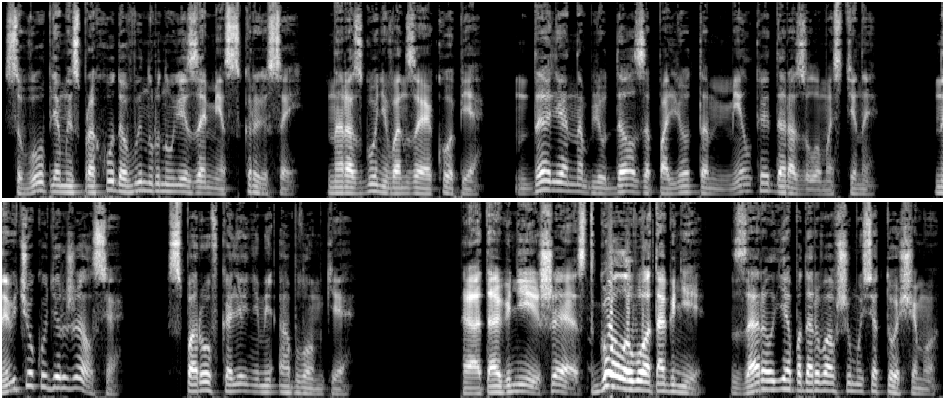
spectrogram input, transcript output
С воплем из прохода вынурнули замес с крысой, на разгоне вонзая копья. Далее наблюдал за полетом мелкой до разлома стены. Новичок удержался, споров коленями обломки. «Отогни, шест! Голову отогни!» Заорал я подорвавшемуся тощему.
